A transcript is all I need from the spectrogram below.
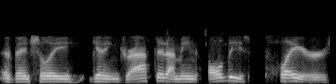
eventually getting drafted. I mean, all these players,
